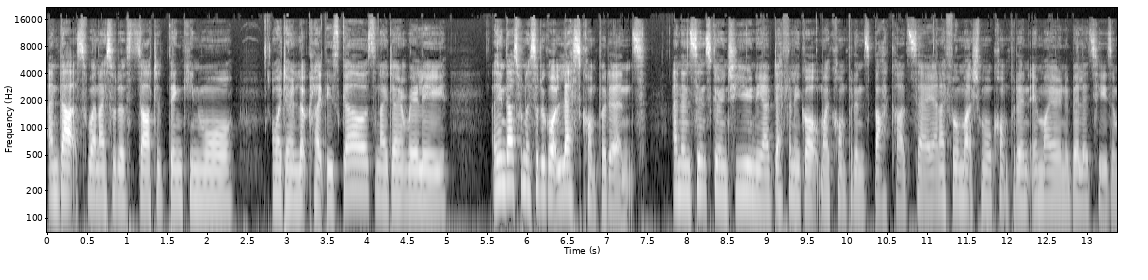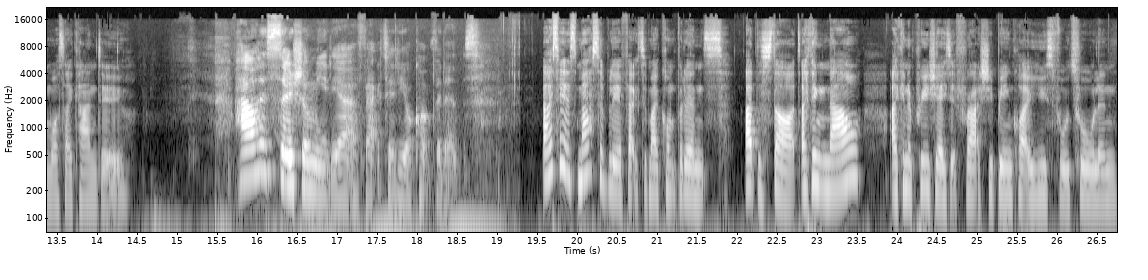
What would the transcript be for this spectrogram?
and that's when I sort of started thinking more, oh, I don't look like these girls, and I don't really. I think that's when I sort of got less confident. And then since going to uni, I've definitely got my confidence back, I'd say, and I feel much more confident in my own abilities and what I can do. How has social media affected your confidence? I say it's massively affected my confidence at the start. I think now I can appreciate it for actually being quite a useful tool and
